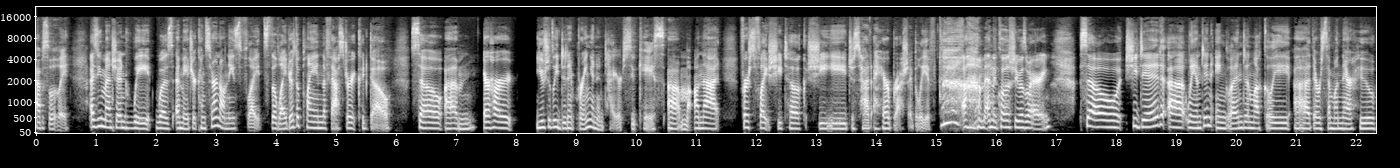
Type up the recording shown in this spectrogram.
Absolutely. As you mentioned, weight was a major concern on these flights. The lighter the plane, the faster it could go. So um, Earhart usually didn't bring an entire suitcase. Um, on that first flight she took, she just had a hairbrush, I believe, um, and the clothes she was wearing. So she did uh, land in England, and luckily uh, there was someone there who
